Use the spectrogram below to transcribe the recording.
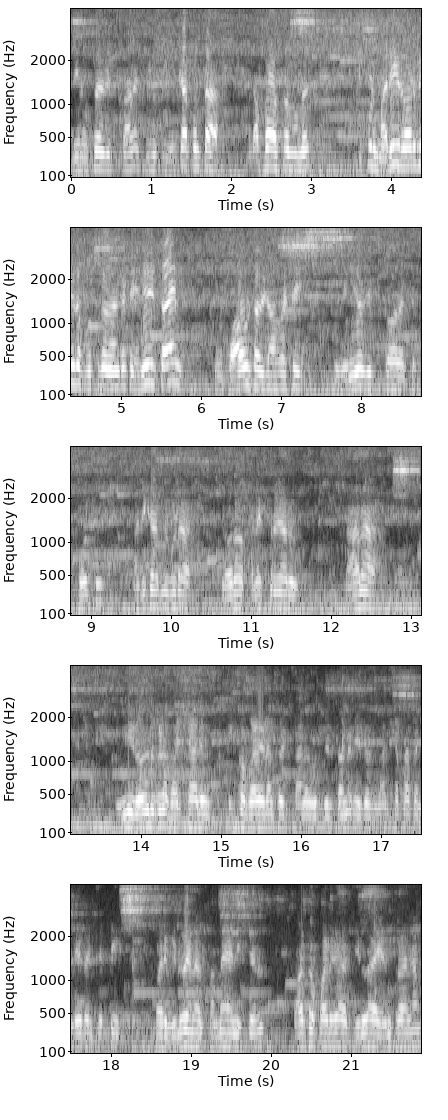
దీన్ని ఉపయోగించుకోవాలి. దీనికి ఇంకా కొంత డబ్బు అవసరం ఉన్నది. ఇప్పుడు మరీ రోడ్డు మీద కూర్చున్నాం అంటే ఎనీ టైం ఇది బాగుంటుంది కాబట్టి వినియోగించుకోవాలని చెప్పి కోరుతూ అధికారులు కూడా గౌరవ కలెక్టర్ గారు చాలా ఇన్ని రోజులు కూడా వర్షాలు ఎక్కువ పడడంతో చాలా ఊరుతున్నారు ఈరోజు వర్షపాతం లేదని చెప్పి వారి విలువైన సమయాన్ని ఇచ్చారు. వారితో పాటుగా జిల్లా యంత్రాంగం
